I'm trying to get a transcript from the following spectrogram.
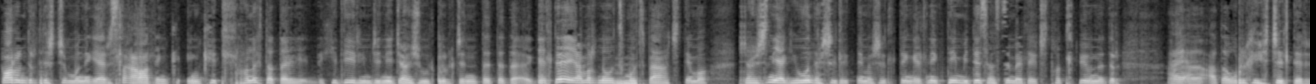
бор өндөр дээр ч юм уу нэг ярилцлага аваад ингээд л хоногт одоо хэдийн хэмжээний жонш үйлдвэрлэж байна гэл тийм ямар нөөц мөөц байгаа ч тийм үү жонш нь яг юунд ашиглагдсан ашиглагдсан ингээд нэг тийм мэдээ сонссон байлаа гэж бодоход би өнөөдөр одоо өөрийнхөө хичээл дээр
